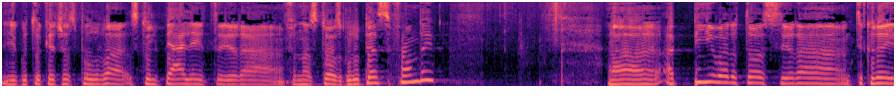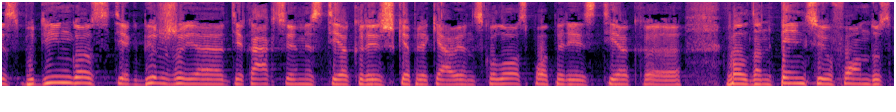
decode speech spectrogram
jeigu tokia čia spalva, stulpeliai, tai yra finastos grupės fondai. Apyvartos yra tikrai spūdingos tiek biržoje, tiek akcijomis, tiek, reiškia, prekiaujant skolos popieriais, tiek valdant pensijų fondus.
